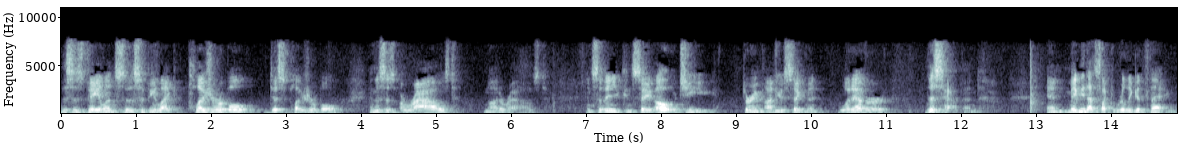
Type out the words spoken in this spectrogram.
this is valence. So, this would be like pleasurable, displeasurable. And this is aroused, not aroused. And so then you can say, oh, gee, during audio segment whatever, this happened. And maybe that's like a really good thing.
